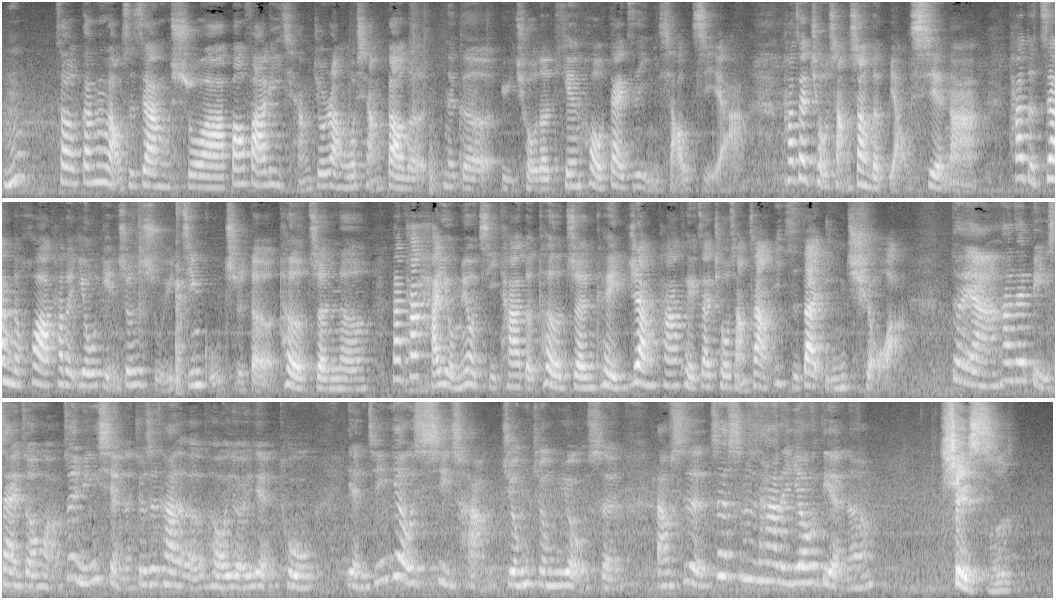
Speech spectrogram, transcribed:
嗯。照刚刚老师这样说啊，爆发力强，就让我想到了那个羽球的天后戴资颖小姐啊，她在球场上的表现啊，她的这样的话，她的优点就是属于筋骨质的特征呢。那她还有没有其他的特征，可以让她可以在球场上一直在赢球啊？对呀、啊，她在比赛中啊，最明显的就是她的额头有一点凸，眼睛又细长，炯炯有神。老师，这是不是她的优点呢？确实，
